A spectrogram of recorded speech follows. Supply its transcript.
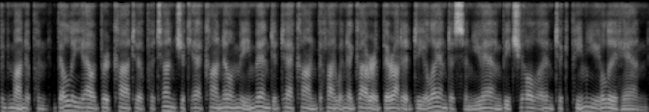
Bagmanapun beliau berkata petunjuk ekonomi mendedahkan bahwa negara berada di landasan yang bicara untuk pemulihan.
